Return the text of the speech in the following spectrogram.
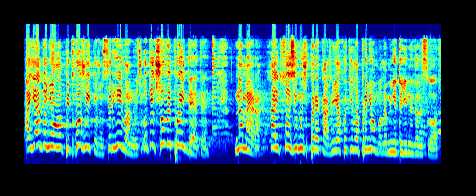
А я до нього підходжу і кажу: Сергій Іванович, от якщо ви пройдете на мера, хай хтось йому ж перекаже. Я хотіла при ньому, але мені тоді не дали слова.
